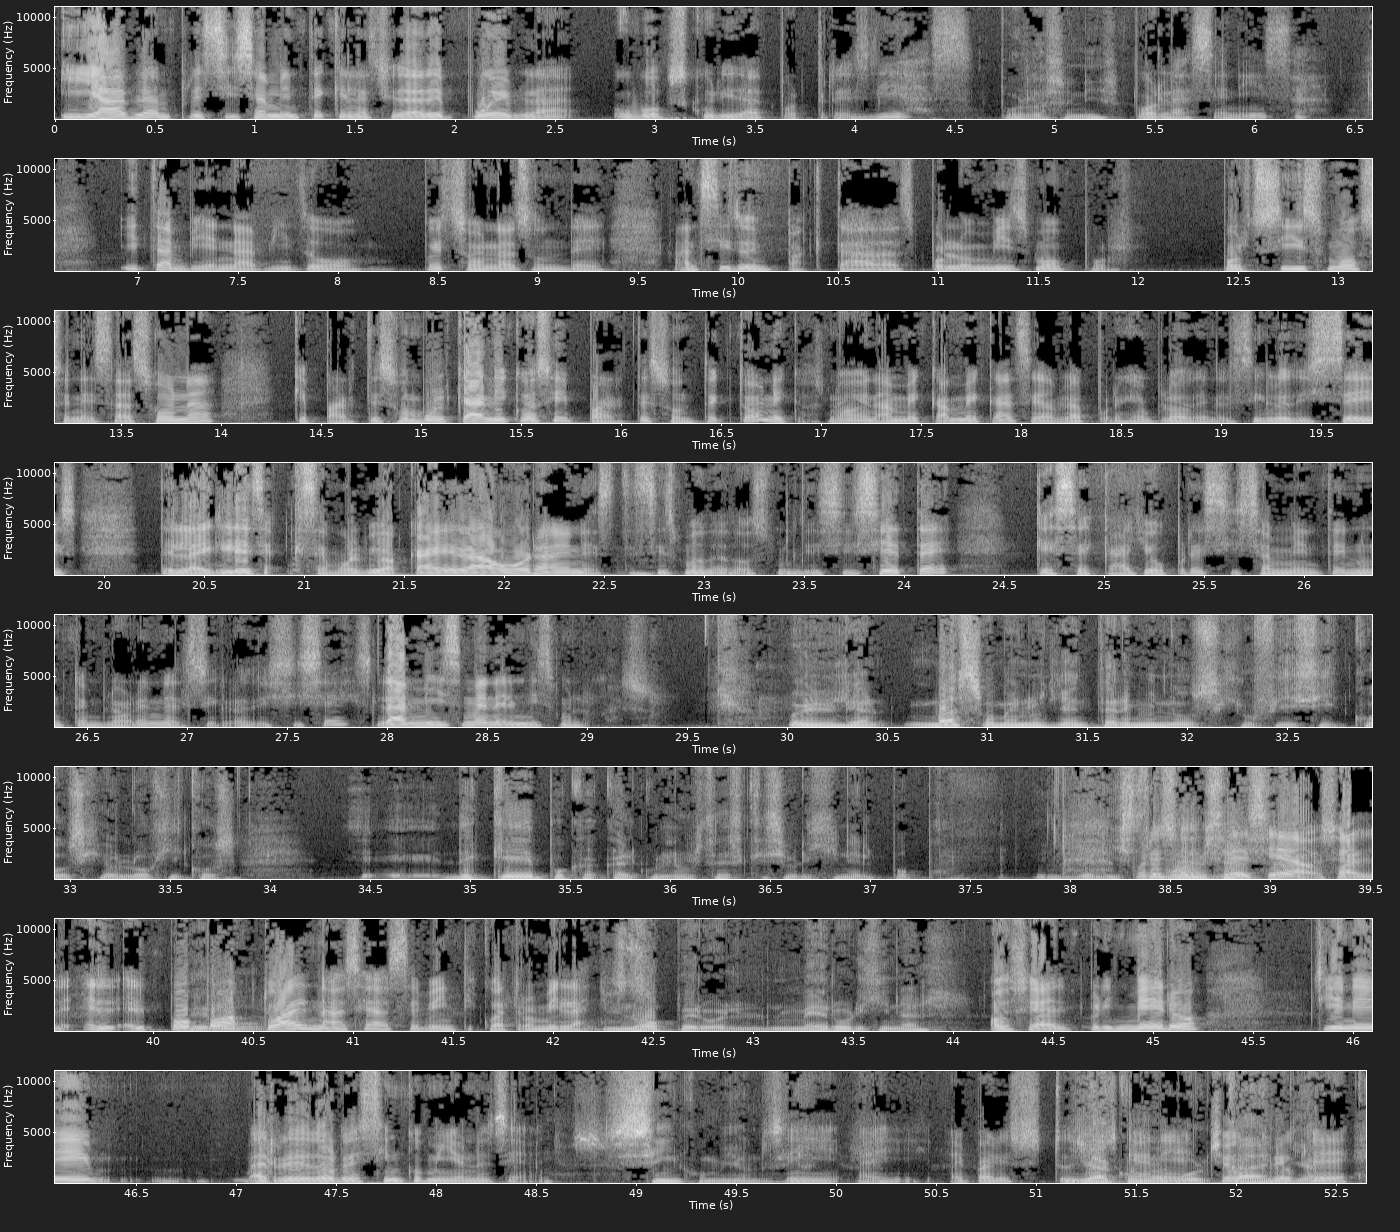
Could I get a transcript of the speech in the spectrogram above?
y hablan precisamente que en la ciudad de Puebla hubo obscuridad por tres días. Por la ceniza. Por la ceniza. Y también ha habido pues zonas donde han sido impactadas por lo mismo por por sismos en esa zona, que partes son volcánicos y partes son tectónicos, ¿no? En Ameca Meca se habla, por ejemplo, del siglo XVI de la iglesia, que se volvió a caer ahora en este sismo de 2017, que se cayó precisamente en un temblor en el siglo XVI, la misma en el mismo lugar. Oye, Lilian, más o menos ya en términos geofísicos, geológicos, ¿de qué época calculan ustedes que se origina el Popo? Por eso decía, o sea, el, el Popo actual nace hace 24 mil años. No, pero el mero original. O sea, el primero tiene alrededor de 5 millones de años. 5 millones de años. Sí, hay, hay varios estudios que han hecho. Creo que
